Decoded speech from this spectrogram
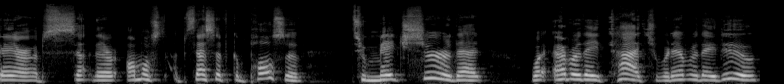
They are obs- they're almost obsessive compulsive to make sure that whatever they touch, whatever they do,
